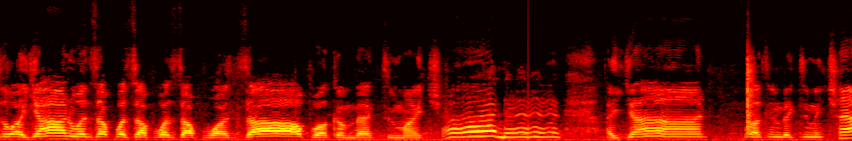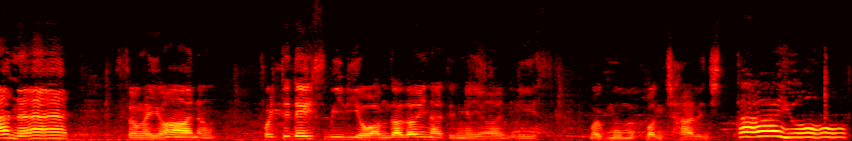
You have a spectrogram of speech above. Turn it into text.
So ayan, what's up, what's up, what's up, what's up? Welcome back to my channel. Ayan, welcome back to my channel. So ngayon, ang for today's video, ang gagawin natin ngayon is magmumukbang challenge tayo.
